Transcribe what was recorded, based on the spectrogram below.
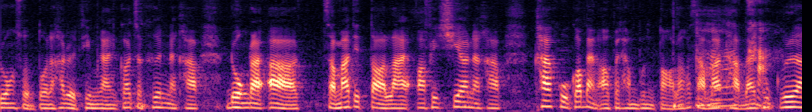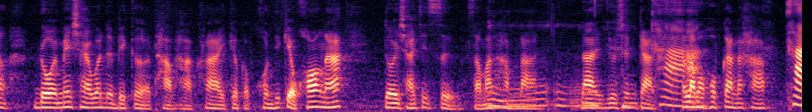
ดวงส่วนตัวนะครับเดี๋ยวทีมงานก็จะขึ้นนะครับดวงรายอ่าสามารถติดต่อ Line Official นะครับ ค่าครูก็แบ่งเอาไปทำบุญต่อ แล้วก็สามารถถามได้ค่ะทุกเรื่อง โดยไม่ใช่ว่าเดินไปเกิดถามหาใคร เกี่ยวกับคนที่เกี่ยวข้องนะ โดยใช้จิตสื่อสามารถทำได้ได้ด้วยเช่นกันค่ะแล้วเรามาพบกันนะครับ ค่ะ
